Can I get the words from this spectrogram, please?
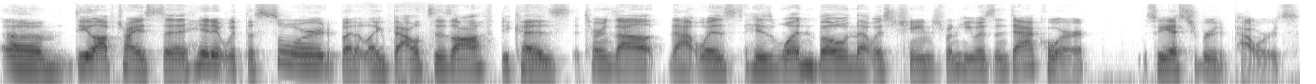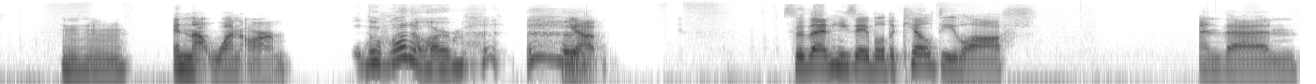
um, Dilaf tries to hit it with the sword, but it like bounces off because it turns out that was his one bone that was changed when he was in Dakhor. So he has superpowers. hmm In that one arm. The one arm. Yep. So then he's able to kill Dilaf. And then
